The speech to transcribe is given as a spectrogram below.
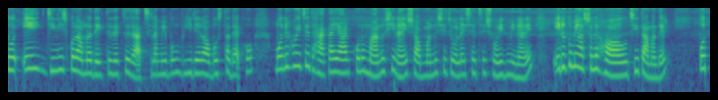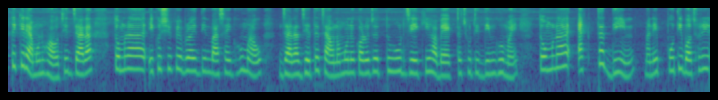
তো এই জিনিসগুলো আমরা দেখতে দেখতে যাচ্ছিলাম এবং ভিড়ের অবস্থা দেখো, মনে হয় যে ঢাকায় আর কোনো মানুষই নাই, সব মানুষই চলে এসেছে শহীদ মিনারে। এরকমই আসলে হওয়া উচিত আমাদের। প্রত্যেকের এমন হওয়া উচিত। যারা তোমরা একুশে ফেব্রুয়ারির দিন বাসায় ঘুমাও, যারা যেতে চাও না, মনে করো যে ট্যুর যে কী হবে, একটা ছুটির দিন ঘুমাই, তোমরা একটা দিন মানে প্রতি বছরের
